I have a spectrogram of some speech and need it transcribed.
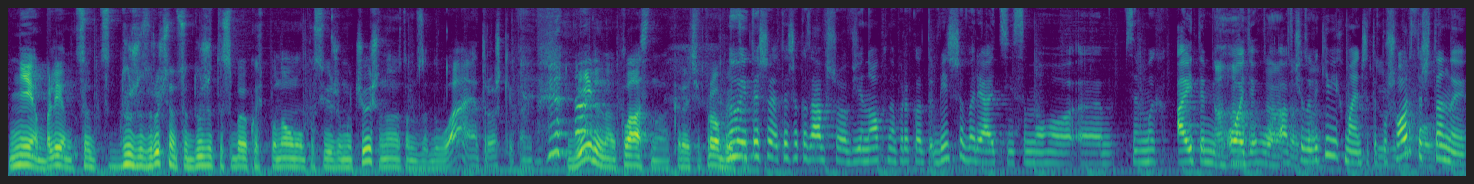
Ні, блін, це, це дуже зручно, це дуже ти себе якось по-новому по-свіжому чуєш, воно там задуває трошки там вільно, класно. Коротше, пробуйте. Ну і ти ще ти ще казав, що в жінок, наприклад, більше варіацій самого е, самих айтемів Ага, одягу, та, а та, в чоловіків їх менше. Типу Дуже шорти, дефолтно. штани.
